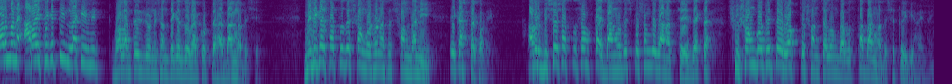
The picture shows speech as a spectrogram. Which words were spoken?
তার মানে আড়াই থেকে তিন লাখ ইউনিট ভলান্টারি ডোনেশন থেকে জোগাড় করতে হয় বাংলাদেশে। মেডিকেল ছাত্রদের সংগঠন আছে সন্ধানী এই কাজটা করে। আবার বিশ্ব স্বাস্থ্য সংস্থায় বাংলাদেশ প্রসঙ্গে জানাচ্ছে যে একটা সুসংগঠিত রক্ত সঞ্চালন ব্যবস্থা বাংলাদেশে তৈরি হয় নাই।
